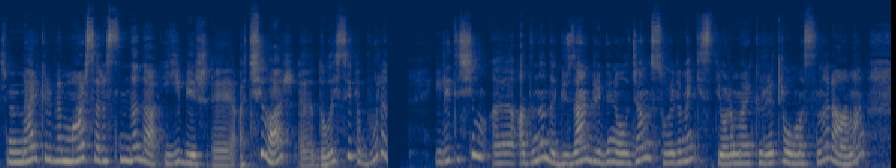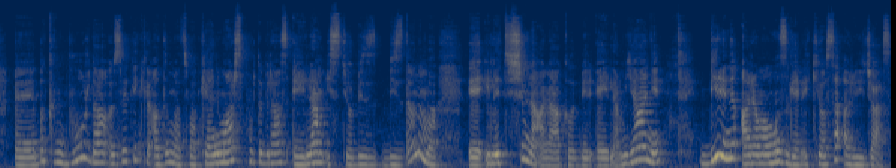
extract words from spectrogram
Şimdi Merkür ve Mars arasında da iyi bir e, açı var. E, dolayısıyla burada İletişim adına da güzel bir gün olacağını söylemek istiyorum Merkür Retro olmasına rağmen. Bakın burada özellikle adım atmak yani Mars burada biraz eylem istiyor biz bizden ama iletişimle alakalı bir eylem. Yani birini aramamız gerekiyorsa arayacağız.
